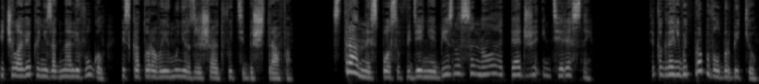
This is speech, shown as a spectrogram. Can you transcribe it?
и человека не загнали в угол, из которого ему не разрешают выйти без штрафа. Странный способ ведения бизнеса, но, опять же, интересный. Ты когда-нибудь пробовал барбекю?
